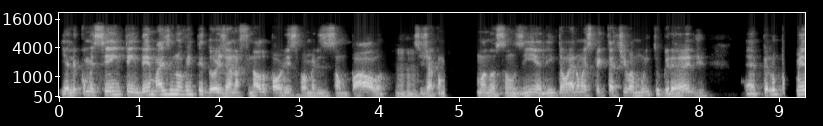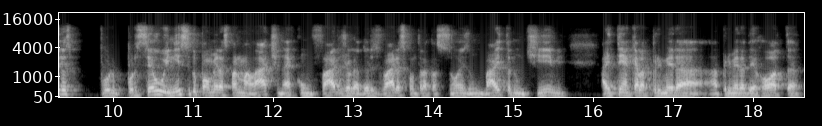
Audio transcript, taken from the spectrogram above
E ali eu comecei a entender mais em 92, já na final do Paulista, Palmeiras e São Paulo. Uhum. Você já começa com uma noçãozinha ali, então era uma expectativa muito grande é, pelo Palmeiras, por, por ser o início do Palmeiras Parmalat, né? Com vários jogadores, várias contratações, um baita de um time. Aí tem aquela primeira, a primeira derrota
